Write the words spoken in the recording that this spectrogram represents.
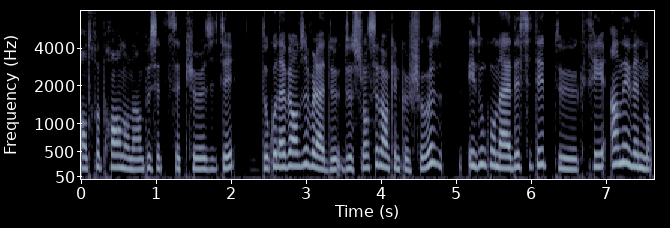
entreprendre, on a un peu cette, cette curiosité. Donc on avait envie voilà, de, se lancer dans quelque chose. Et donc on a décidé de créer un événement.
